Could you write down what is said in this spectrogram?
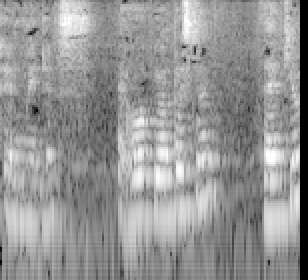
10 meters. I hope you understand. Thank you.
